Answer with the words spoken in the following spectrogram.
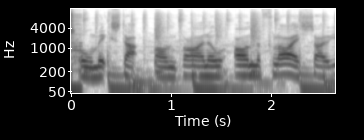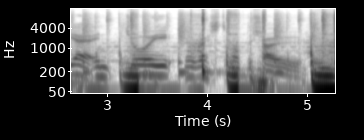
All mixed up on vinyl on the fly. So yeah, enjoy the rest of the show.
